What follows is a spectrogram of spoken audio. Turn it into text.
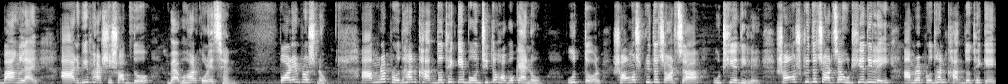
বাংলায় আরবি ফার্সি শব্দ ব্যবহার করেছেন। পরের প্রশ্ন, আমরা প্রধান খাদ্য থেকে বঞ্চিত হব কেন? উত্তর, সংস্কৃত চর্চা উঠিয়ে দিলে। সংস্কৃত চর্চা উঠিয়ে দিলেই আমরা প্রধান খাদ্য থেকে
